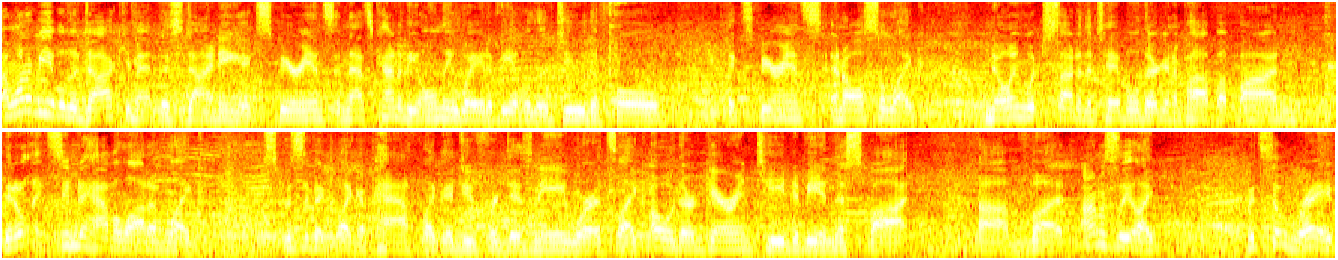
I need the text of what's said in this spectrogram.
I want to be able to document this dining experience, and that's kind of the only way to be able to do the full experience, and also like knowing which side of the table they're going to pop up on. They don't seem to have a lot of like specific like a path like they do for Disney, where it's like, oh, they're guaranteed to be in this spot. Um, but honestly, like, it's so great.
